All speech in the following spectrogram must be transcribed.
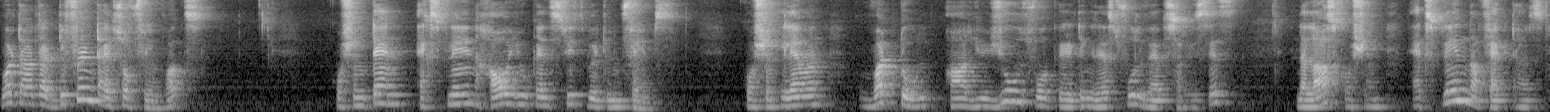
what are the different types of frameworks. Question 10. Explain how you can switch between frames. Question 11. What tool are you use for creating RESTful web services? The last question, explain the factors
